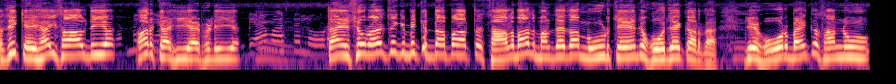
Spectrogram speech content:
ਅਸੀਂ ਕਿਹਾ ਹੀ ਸਾਲ ਦੀ ਆ ਹਰ ਕਹੀ ਐਫਡੀ ਆ। ਤਾਂ ਇੰਸ਼ੋਰੈਂਸ ਕਿ ਵੀ ਕਿੱਦਾਂ ਬਾਤ ਸਾਲ ਬਾਅਦ ਬੰਦੇ ਦਾ ਮੂਡ ਚੇਂਜ ਹੋ ਜੇ ਕਰਦਾ। ਜੇ ਹੋਰ ਬੈਂਕ ਸਾਨੂੰ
